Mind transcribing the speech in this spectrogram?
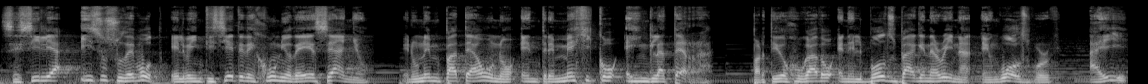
Cecilia hizo su debut el 27 de junio de ese año, en un empate a uno entre México e Inglaterra, partido jugado en el Volkswagen Arena en Wolfsburg. Ahí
